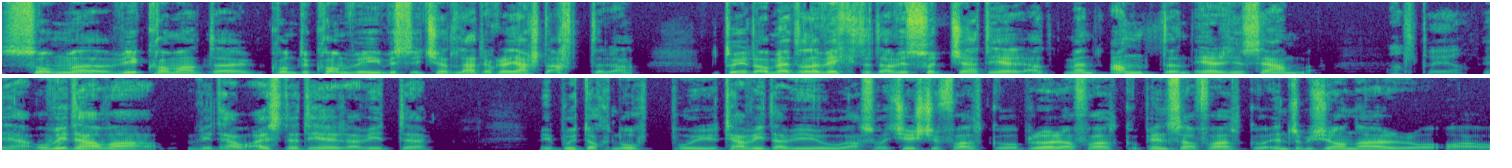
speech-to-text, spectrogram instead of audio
som vi kom at, kunne komme vi, hvis vi ikke hadde lært akkurat hjertet atter, da, Og tog det om det er viktig at vi sutja at her, at, men anten er hins samme. Alt det, ja. Ja, og vi har, vi har eisnet her, at vi, vi bygde dokken opp, og til vita vi jo, altså kyrkjefolk, og brørafolk, og pinsafolk, og intermisjoner, og, og,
